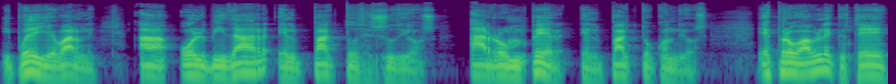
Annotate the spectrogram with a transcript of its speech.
y puede llevarle a olvidar el pacto de su Dios, a romper el pacto con Dios. Es probable que usted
